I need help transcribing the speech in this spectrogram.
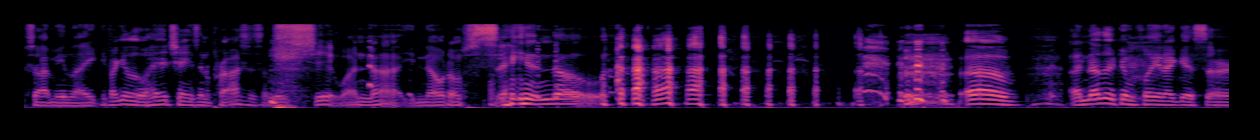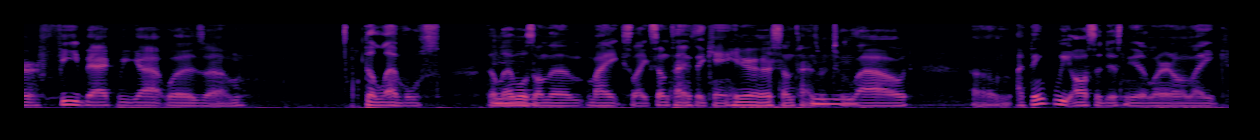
So I mean, like, if I get a little head change in the process, I mean, shit, why not? You know what I'm saying? though. um, another complaint, I guess, or feedback we got was um, the levels, the mm. levels on the mics. Like sometimes they can't hear us, sometimes mm. we're too mm. loud. Um, I think we also just need to learn on like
